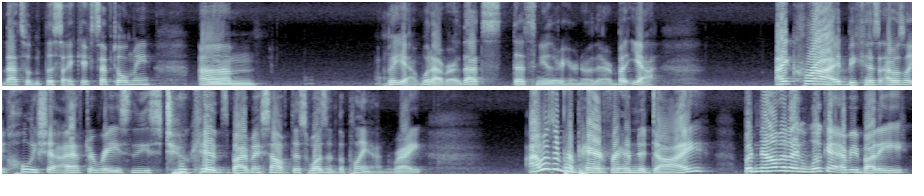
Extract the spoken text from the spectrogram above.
That's what the psychics have told me. Um, but yeah, whatever. That's that's neither here nor there. But yeah. I cried because I was like, holy shit, I have to raise these two kids by myself. This wasn't the plan, right? I wasn't prepared for him to die. But now that I look at everybody,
